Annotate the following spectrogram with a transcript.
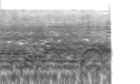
That's it.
